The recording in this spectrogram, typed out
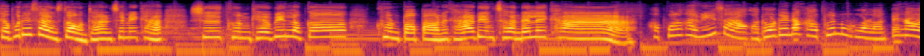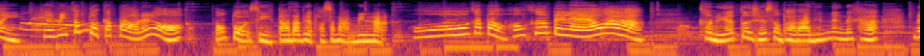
ค่ะผู้โดยสารสองท่านใช่ไหมคะ ชื่อคุณเควินแล้วก็คุณเปาเปานะคะ เรียนเชิญได้เลยค่ะ ขอบคุณค่ะพี่สาวขอโทษด้วยนะคะ เพื่อนหนูหัวร้อนไปหน่อย เควินต้องตรวจกระเป๋าได้วยเหรอ ต้องตรวจสิตามระเบียบของสนามบินน่ะ โอ้กระเป๋าเข้าเครื่องไปแล้วอะขออนุญาตตรวจเช็คสัมภาระนิดนึงนะคะ ใน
